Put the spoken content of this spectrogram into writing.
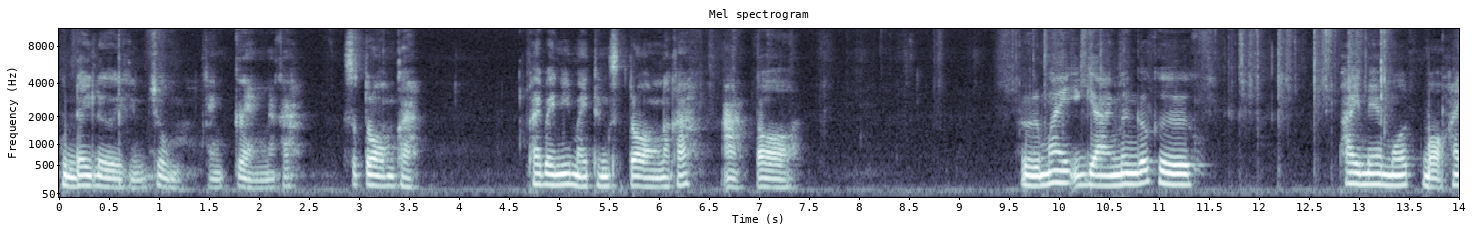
คุณได้เลยคุณผู้ชมแข็งแกร่งนะคะ สตรองค่ะไพ่ใบนี้หมายถึงสตรองนะคะ อะ ต่อ หรือไม่อีกอย่างหนึ่งก็คือ ไพ่แม่มดบอกให้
